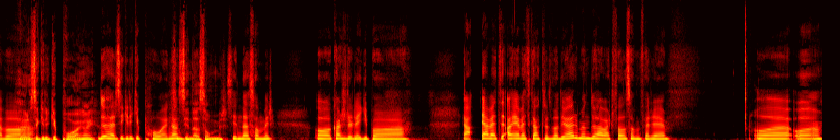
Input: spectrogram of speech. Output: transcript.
av og Hører sikkert ikke på engang, Du hører sikkert ikke på engang, siden det er sommer. siden det er sommer. Og kanskje du ligger på Ja, jeg vet, jeg vet ikke akkurat hva du gjør, men du har i hvert fall sommerferie. Og, og,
